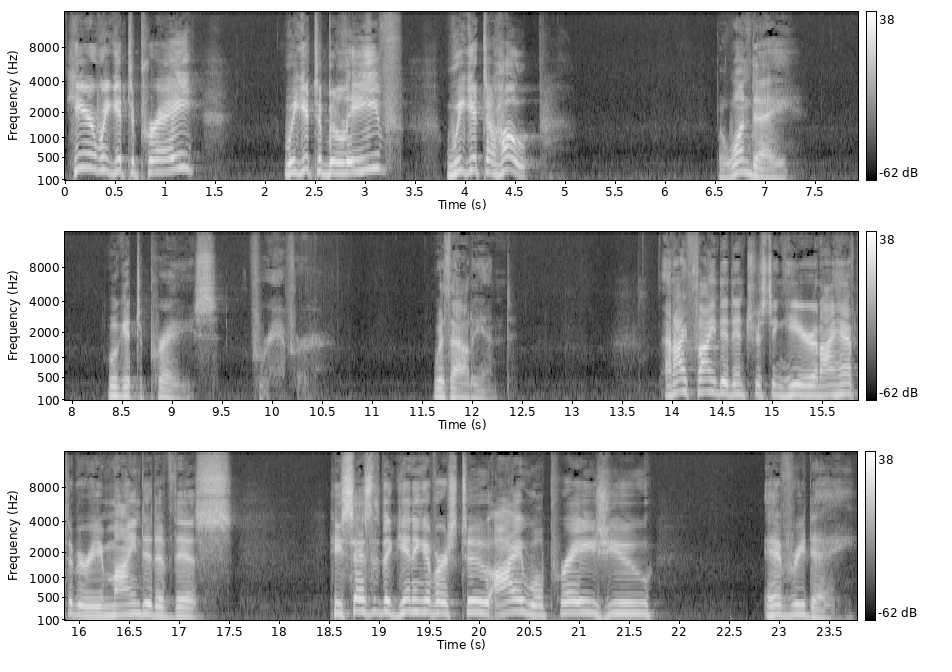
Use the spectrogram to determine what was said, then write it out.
Here we get to pray, we get to believe, we get to hope. But one day, we'll get to praise forever without end. And I find it interesting here, and I have to be reminded of this. He says at the beginning of verse 2 I will praise you every day.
